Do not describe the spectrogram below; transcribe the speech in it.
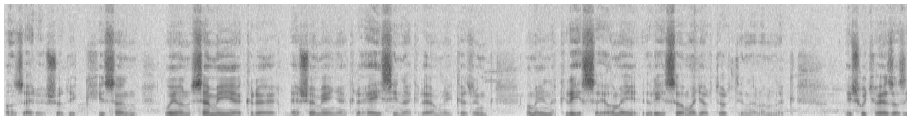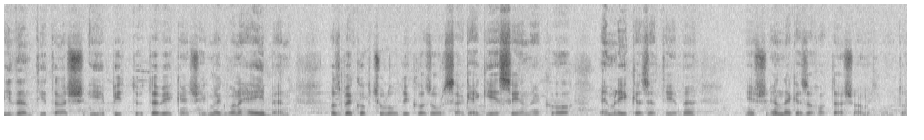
az erősödik, hiszen olyan személyekre, eseményekre, helyszínekre emlékezünk, amelynek része, amely része a magyar történelemnek. És hogyha ez az identitás építő tevékenység megvan a helyben, az bekapcsolódik az ország egészének a emlékezetébe, és ennek ez a hatása, amit mondtam.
